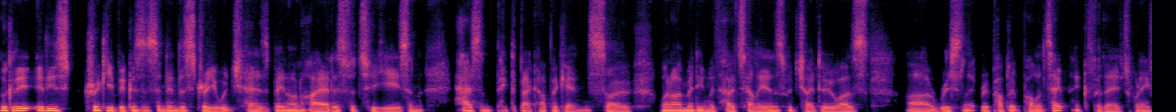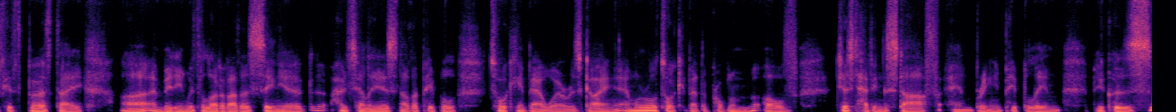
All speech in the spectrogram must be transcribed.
Look, it is tricky because it's an industry which has been on hiatus for two years and hasn't picked back up again. So when I'm meeting with hoteliers, which I do, I was uh, recently Republic Polytechnic for their 25th birthday, uh, and meeting with a lot of other senior hoteliers and other people talking about where it was going. And we're all talking about the problem of just having staff and bringing people in because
